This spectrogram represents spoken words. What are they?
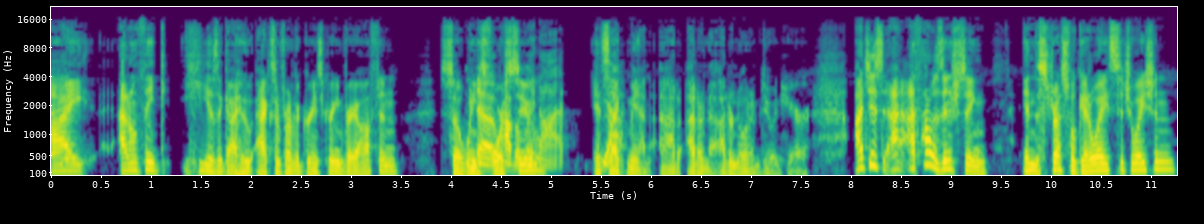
I I don't think he is a guy who acts in front of a green screen very often. So when he's forced probably to, not. It's Yeah. like, man, I, I don't know, I don't know what I'm doing here. I just I, I thought it was interesting in the stressful getaway situation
